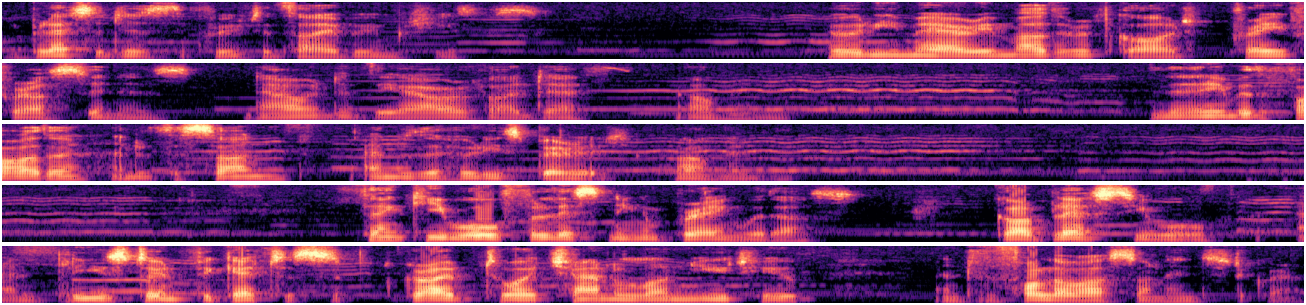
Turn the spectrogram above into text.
and blessed is the fruit of thy womb, Jesus. Holy Mary, Mother of God, pray for us sinners, now and at the hour of our death. Amen. In the name of the Father, and of the Son, and of the Holy Spirit. Amen. Thank you all for listening and praying with us. God bless you all, and please don't forget to subscribe to our channel on YouTube and to follow us on Instagram.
